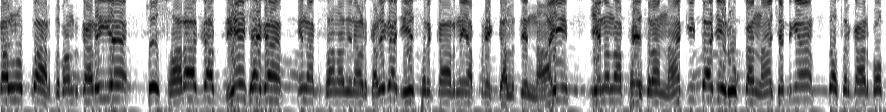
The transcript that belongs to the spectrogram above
ਕੱਲ ਨੂੰ ਭਾਰਤ ਬੰਦ ਕਰ ਰਹੀ ਹੈ, ਸੋ ਸਾਰਾ ਜਿਹੜਾ ਦੇਸ਼ ਹੈਗਾ, ਇਹਨਾਂ ਕਿਸਾਨਾਂ ਦੇ ਨਾਲ ਖੜੇਗਾ। ਜੇ ਸਰਕਾਰ ਨੇ ਆਪਣੇ ਗੱਲ ਤੇ ਨਾ ਆਈ, ਜੇ ਇਹਨਾਂ ਦਾ ਫੈਸਲਾ ਨਾ ਕੀਤਾ, ਜੇ ਰੋਕਾਂ ਨਾ ਛੱਡੀਆਂ, ਤਾਂ ਸਰਕਾਰ ਬਹੁਤ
